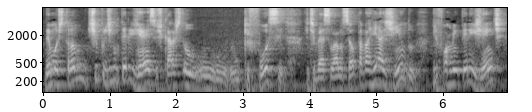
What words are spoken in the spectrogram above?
demonstrando um tipo de inteligência. Os caras, o, o, o que fosse que tivesse lá no céu, estava reagindo de forma inteligente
